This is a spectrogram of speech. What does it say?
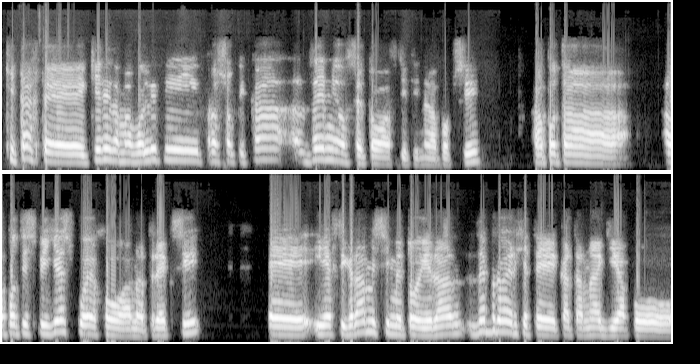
Κοιτάξτε, κύριε Δαμαβολίτη, προσωπικά δεν υιοθετώ αυτή την άποψη. Από, τα, από τις πηγές που έχω ανατρέξει, ε, η ευθυγράμμιση με το Ιράν δεν προέρχεται κατά ανάγκη από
